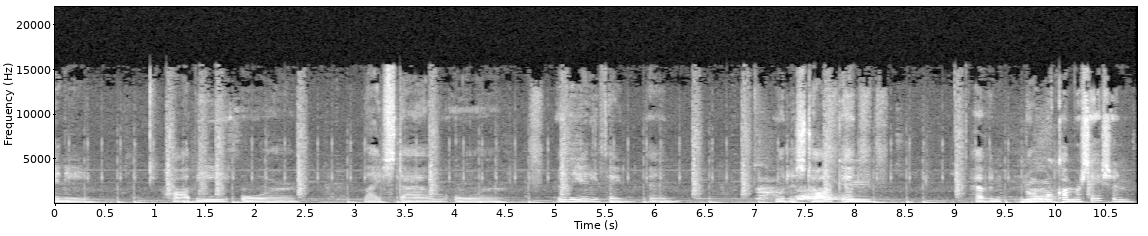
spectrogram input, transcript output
any hobby or lifestyle or really anything. And we'll just talk and have a normal conversation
